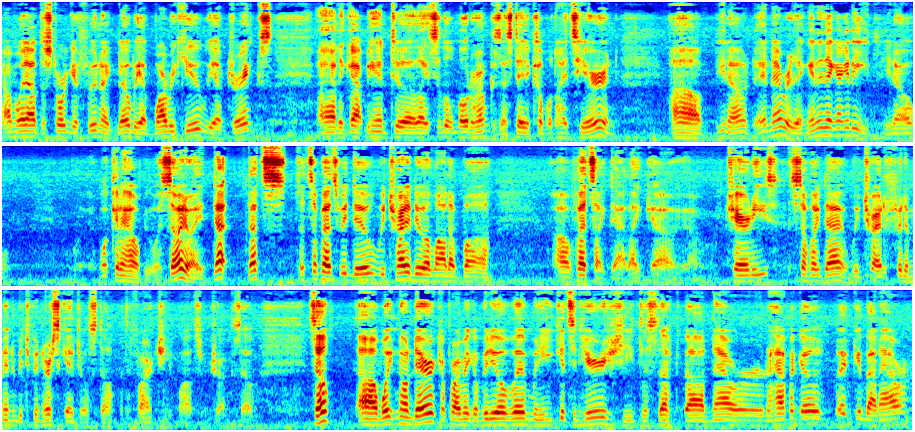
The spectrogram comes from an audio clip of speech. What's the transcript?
I went out to the store to get food. And I know we have barbecue, we have drinks. Uh, they got me into a, like a little motorhome because I stayed a couple nights here, and uh, you know, and everything, anything I can eat. You know, what can I help you with? So anyway, that that's that's the events we do. We try to do a lot of uh, events like that, like uh, charities stuff like that. We try to fit them in between our schedule stuff with the fire chief monster truck. So so, uh, waiting on Derek. I'll probably make a video of him when he gets in here. He just left about an hour and a half ago. Give About an hour.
